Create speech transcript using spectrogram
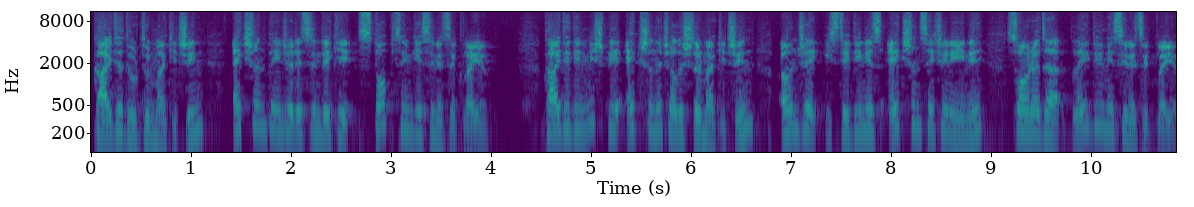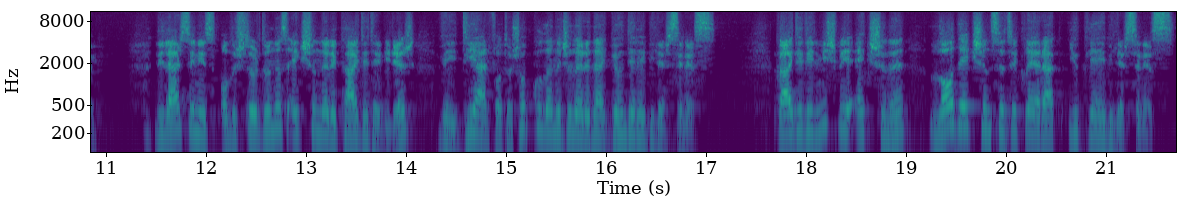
Kaydı durdurmak için Action penceresindeki Stop simgesini tıklayın. Kaydedilmiş bir action'ı çalıştırmak için önce istediğiniz action seçeneğini sonra da play düğmesini tıklayın. Dilerseniz oluşturduğunuz action'ları kaydedebilir ve diğer Photoshop kullanıcılarına gönderebilirsiniz. Kaydedilmiş bir action'ı Load Actions'a tıklayarak yükleyebilirsiniz.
